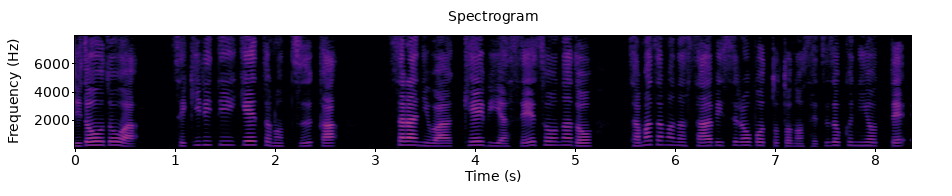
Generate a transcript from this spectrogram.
自動ドアセキュリティゲートの通過さらには警備や清掃などさまざまなサービスロボットとの接続によって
